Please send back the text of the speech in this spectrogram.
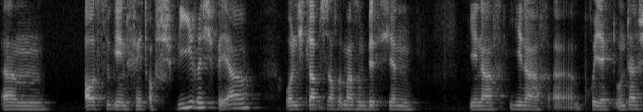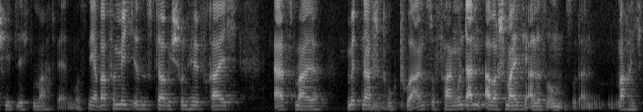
ähm, auszugehen vielleicht auch schwierig wäre. Und ich glaube, das ist auch immer so ein bisschen je nach, je nach äh, Projekt unterschiedlich gemacht werden muss. Nee, aber für mich ist es, glaube ich, schon hilfreich, erstmal mit einer Struktur anzufangen und dann aber schmeiße ich alles um. So, dann mache ich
